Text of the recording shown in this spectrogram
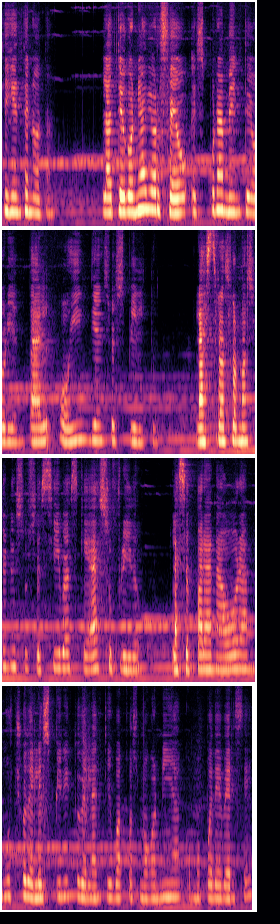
Siguiente nota. La teogonía de Orfeo es puramente oriental o india en su espíritu. Las transformaciones sucesivas que ha sufrido la separan ahora mucho del espíritu de la antigua cosmogonía, como puede verse,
